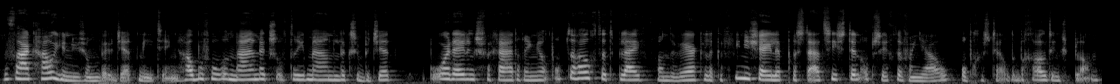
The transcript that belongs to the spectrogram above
Hoe vaak hou je nu zo'n budgetmeeting? Hou bijvoorbeeld maandelijks of drie maandelijkse budgetbeoordelingsvergaderingen om op de hoogte te blijven van de werkelijke financiële prestaties ten opzichte van jouw opgestelde begrotingsplan.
